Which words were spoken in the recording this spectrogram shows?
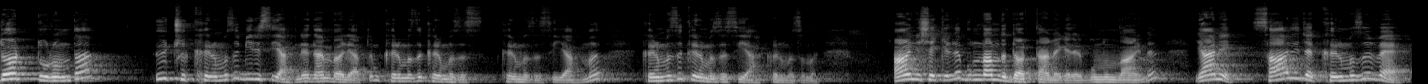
4 durumda 3'ü kırmızı biri siyah. Neden böyle yaptım? Kırmızı kırmızı kırmızı siyah mı? Kırmızı kırmızı siyah kırmızı mı? Aynı şekilde bundan da 4 tane gelir bununla aynı. Yani sadece kırmızı ve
